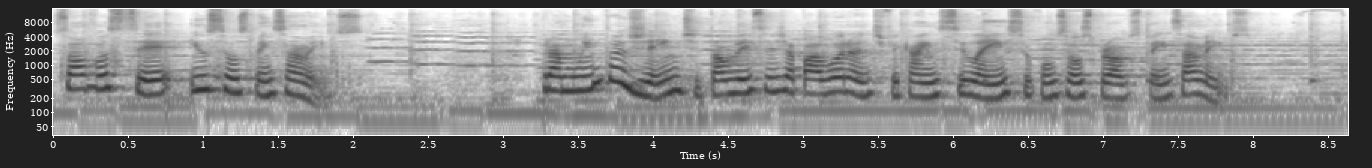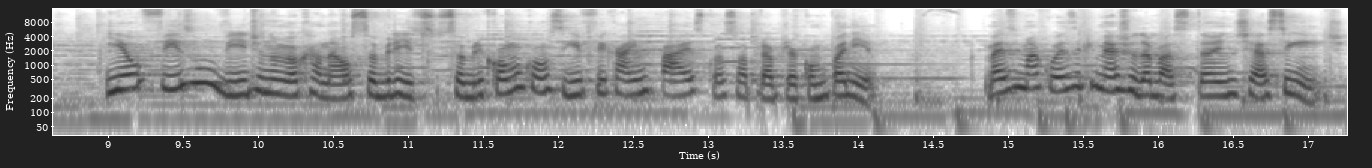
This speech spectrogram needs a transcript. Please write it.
só você e os seus pensamentos. Para muita gente, talvez seja apavorante ficar em silêncio com seus próprios pensamentos. E eu fiz um vídeo no meu canal sobre isso, sobre como conseguir ficar em paz com a sua própria companhia. Mas uma coisa que me ajuda bastante é a seguinte:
